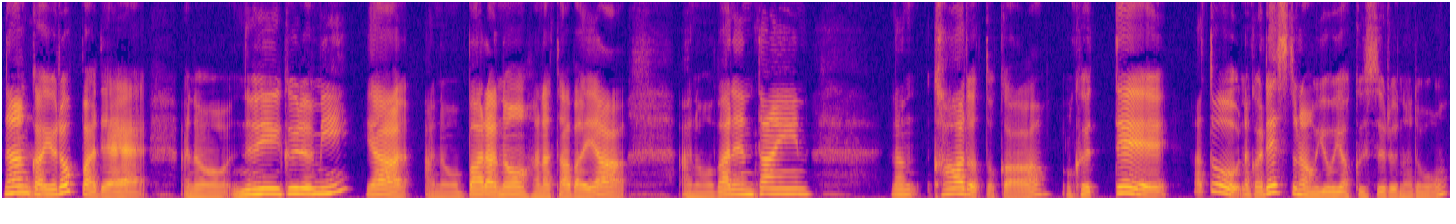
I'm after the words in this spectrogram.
なんかヨーロッパで、あの、ぬいぐるみや、あの、バラの花束や、あの、バレンタインなんカードとか送って、あと、なんかレストランを予約するなど、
